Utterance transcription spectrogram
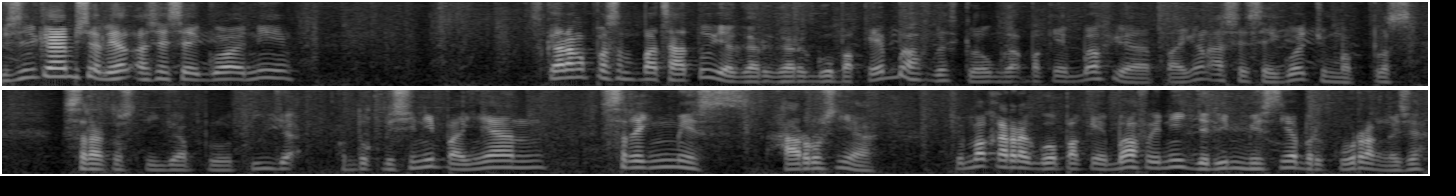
Di sini kalian bisa lihat ACC gue ini sekarang pas 41 ya gara-gara gue pakai buff guys. Kalau nggak pakai buff ya palingan ACC gue cuma plus 133 untuk di sini palingan sering miss harusnya. Cuma karena gue pakai buff ini jadi missnya berkurang guys ya.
